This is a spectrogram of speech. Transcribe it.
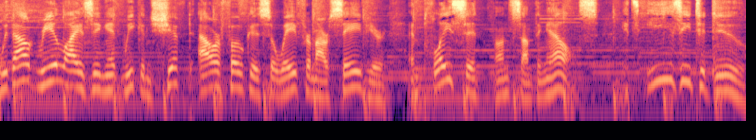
Without realizing it, we can shift our focus away from our Savior and place it on something else. It's easy to do.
